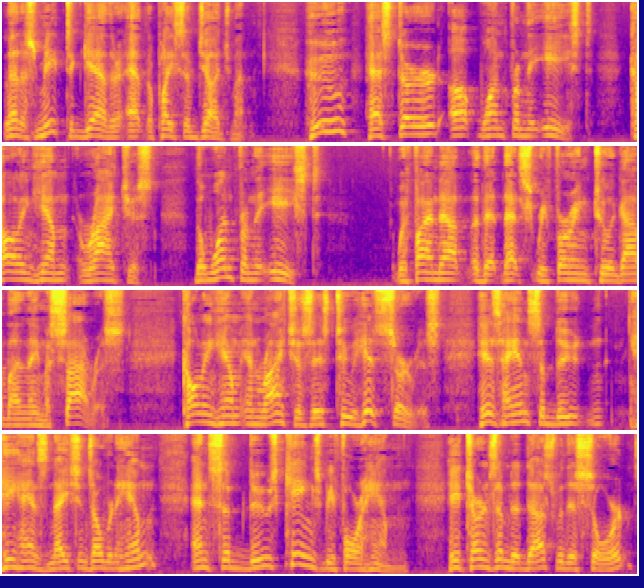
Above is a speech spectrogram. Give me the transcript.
Let us meet together at the place of judgment. Who has stirred up one from the east, calling him righteous? The one from the east. We find out that that's referring to a guy by the name of Cyrus calling him in righteousness to his service. His hands subdue, he hands nations over to him and subdues kings before him. He turns them to dust with his sword,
